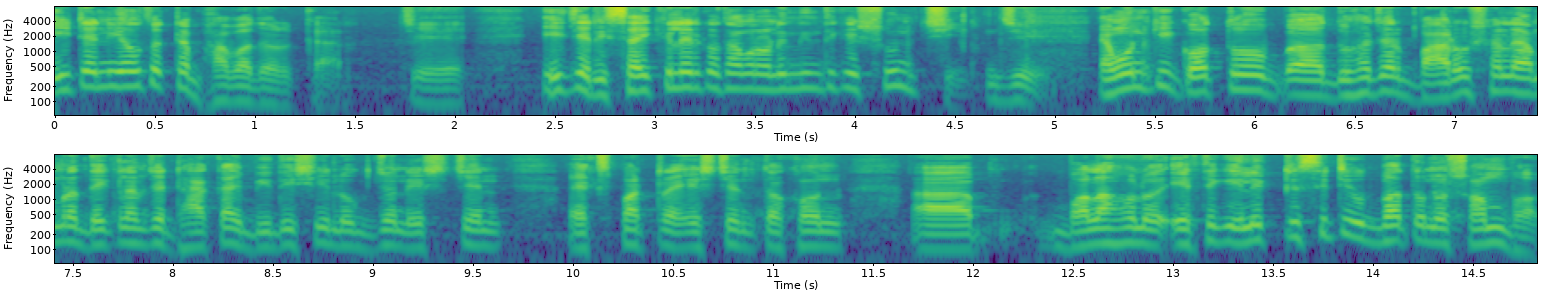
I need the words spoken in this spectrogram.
এইটা নিয়েও তো একটা ভাবা দরকার যে এই যে রিসাইকেলের কথা আমরা অনেকদিন থেকে শুনছি। জি। এমনকি গত দু হাজার বারো সালে আমরা দেখলাম যে ঢাকায় বিদেশি লোকজন এসছেন এক্সপার্টরা এসছেন তখন বলা হলো এর থেকে ইলেকট্রিসিটি উৎপাদনও সম্ভব।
